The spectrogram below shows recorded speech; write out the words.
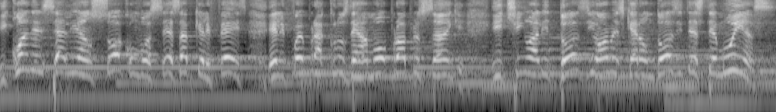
E quando ele se aliançou com você, sabe o que ele fez? Ele foi para a cruz, derramou o próprio sangue. E tinham ali 12 homens que eram 12 testemunhas.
